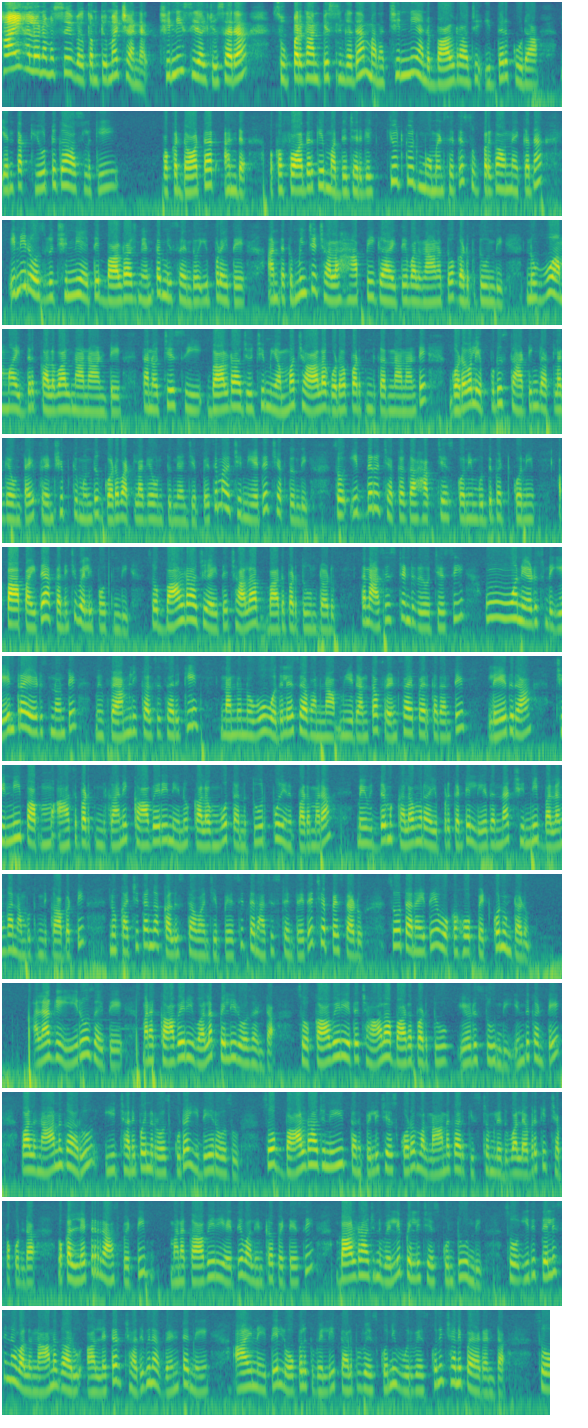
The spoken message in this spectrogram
Hi hello namaste welcome to my channel. Chinni serial చూసారా? సూపర్గా అనిపిస్తుంది కదా? మన చిన్ని అండ్ బాలరాజు ఇద్దరు కూడా ఎంత క్యూట్గా అసలుకి ఒక డాటర్ అండ్ ఒక ఫాదర్కి మధ్య జరిగే క్యూట్ క్యూట్ మూమెంట్స్ అయితే సూపర్గా ఉన్నాయి కదా? ఇన్ని రోజులు చిన్ని అయితే బాలరాజుని ఎంత మిస్ అయిందో ఇప్పుడైతే అంతకు మించి చాలా హ్యాపీగా అయితే వాళ్ళ నాన్నతో గడుపుతుంది నువ్వు అమ్మ ఇద్దరు కలవాలి నాన్న అంటే తను వచ్చేసి బాలరాజు వచ్చి మీ అమ్మ చాలా గొడవ పడుతుంది కదా నాన్న అంటే గొడవలు ఎప్పుడు స్టార్టింగ్లో అట్లాగే ఉంటాయి. ఫ్రెండ్షిప్కి ముందు గొడవ అట్లాగే ఉంటుంది అని చెప్పేసి మన చిన్ని అయితే చెప్తుంది. సో ఇద్దరు చక్కగా హక్ చేసుకొని ముద్దు పెట్టుకొని పాప అయితే అక్కడి నుంచి వెళ్ళిపోతుంది. సో బాలరాజు అయితే చాలా బాధపడుతూ ఉంటాడు. తన అసిస్టెంట్ వచ్చేసి ఊ అని ఏడుస్తుంటే ఏంట్రా ఏడుస్తున్నావు అంటే మీ ఫ్యామిలీ కలిసేసరికి నన్ను నువ్వు వదిలేసావన్నా మీరంతా ఫ్రెండ్స్ అయిపోయారు కదంటే లేదురా చిన్ని పాపం ఆశపడుతుంది కానీ కావేరి నేను కలము తను తూర్పు నేను పడమరా మేమిద్దరం కలవరా ఎప్పటికంటే లేదన్నా చిన్ని బలంగా నమ్ముతుంది కాబట్టి నువ్వు ఖచ్చితంగా కలుస్తావు అని చెప్పేసి తన అసిస్టెంట్ అయితే చెప్పేస్తాడు. సో తనైతే ఒక హోప్ పెట్టుకొని ఉంటాడు. అలాగే ఈరోజైతే మన కావేరి వాళ్ళ పెళ్ళి రోజంట. సో కావేరి అయితే చాలా బాధపడుతూ ఏడుస్తూ ఉంది ఎందుకంటే వాళ్ళ నాన్నగారు ఈ చనిపోయిన రోజు కూడా ఇదే రోజు. సో బాలరాజుని తను పెళ్ళి చేసుకోవడం వాళ్ళ నాన్నగారికి ఇష్టం లేదు. వాళ్ళు ఎవరికి చెప్పకుండా ఒక లెటర్ రాసి పెట్టి మన కావేరి అయితే వాళ్ళ ఇంట్లో పెట్టేసి బాలరాజుని వెళ్ళి పెళ్ళి చేసుకుంటూ ఉంది. సో ఇది తెలిసిన వాళ్ళ నాన్నగారు ఆ లెటర్ చదివిన వెంటనే ఆయన అయితే లోపలికి వెళ్ళి తలుపు వేసుకొని ఊరు వేసుకొని చనిపోయాడంట. సో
